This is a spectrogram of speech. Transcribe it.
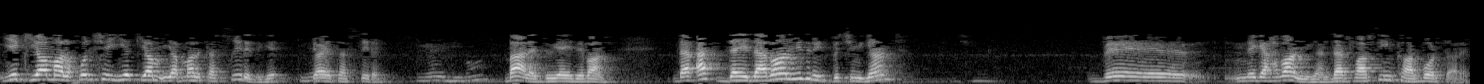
یک یا مال خودشه یک یا مال تصغیره دیگه. یا تصغیره بله دویه دیبان. در اصل دیدبان می‌دونید به چی میگن؟ به نگهبان میگن. در فارسی این کاربرد داره.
